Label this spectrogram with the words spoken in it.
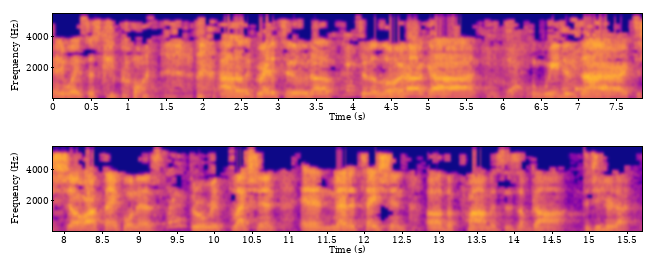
Anyways, let's keep going. Out of the gratitude of to the Lord our God, we desire to show our thankfulness through reflection and meditation of the promises of God. Did you hear that?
